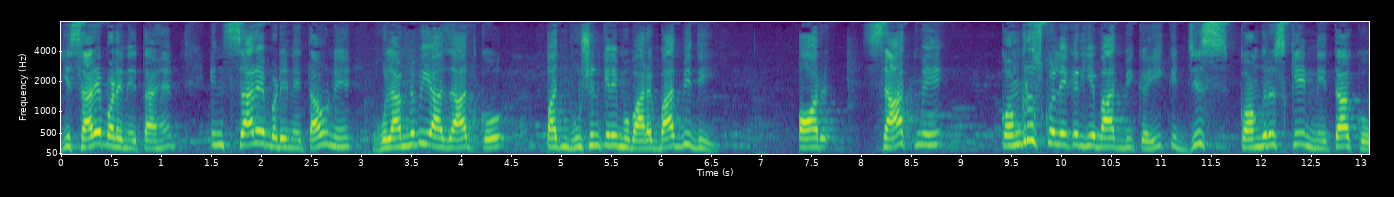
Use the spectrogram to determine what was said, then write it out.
ये सारे बड़े नेता हैं, इन सारे बड़े नेताओं ने गुलाम नबी आज़ाद को पद्म भूषण के लिए मुबारकबाद भी दी। और साथ में कांग्रेस को लेकर यह बात भी कही कि जिस कांग्रेस के नेता को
